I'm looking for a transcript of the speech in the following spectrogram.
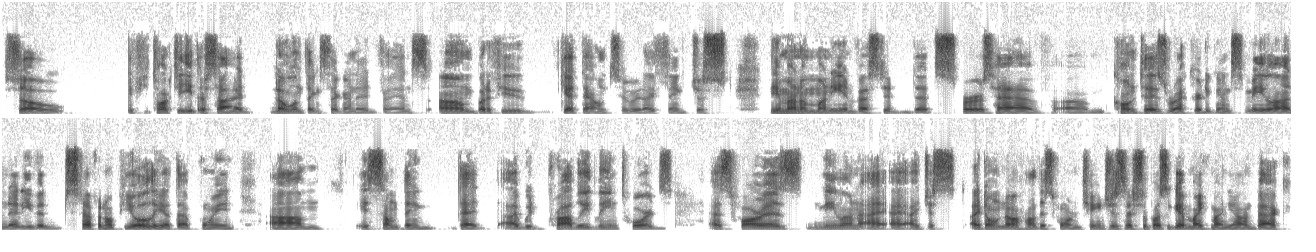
so if you talk to either side, no one thinks they're going to advance. Um, but if you get down to it, I think just the amount of money invested that Spurs have, um, Conte's record against Milan, and even Stefano Pioli at that point, um, is something that I would probably lean towards. As far as Milan, I, I, I just I don't know how this form changes. They're supposed to get Mike Maignan back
